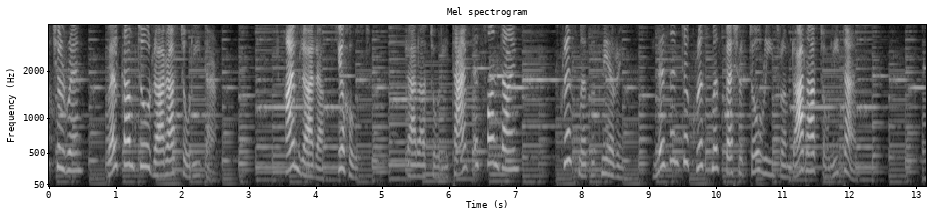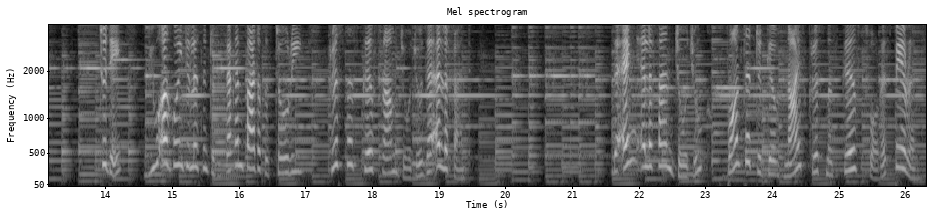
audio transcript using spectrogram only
children. Welcome to Rara Story Time. I'm Rara, your host. Rara Story Time is fun time. Christmas is nearing. Listen to Christmas special stories from Rara Story Time. Today, you are going to listen to the second part of the story Christmas Gift from Jojo the Elephant. The young elephant Jojo wanted to give nice Christmas gifts for his parents.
